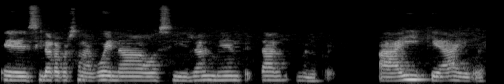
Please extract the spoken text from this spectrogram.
eh, si la otra persona es buena o si realmente tal, bueno, pues ahí que hay pues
